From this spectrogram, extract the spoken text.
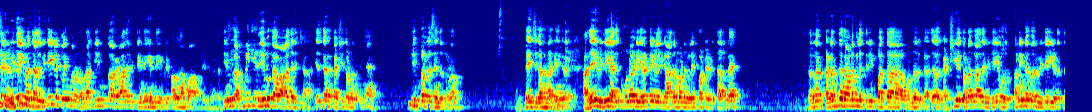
சரி விஜய் வந்து அது விஜய்ல கிளைம் பண்ணணும். நான் திமுகவை ஆதரித்தேனே என்ன இப்படி பண்ணலாமா அப்படின்னு கேட்டேன் திமுக. திமுகவை ஆதரிச்சா எதுக்காக கட்சி தொடங்குனீங்க திமுக சேர்ந்துருக்கணும். ஒரு பேச்சுக்காக நான் கேட்கிறேன். அதே விஜய் அதுக்கு முன்னாடி இரட்டை இலைக்கு ஆதரவான நிலைப்பாட்டை எடுத்தார்ல இதெல்லாம் கடந்த காலங்களில் திரும்பி பார்த்தா ஒன்றும் இருக்காது. அவர் கட்சியே தொடங்காத விஜய் ஒரு தனிநபர் விஜய் எடுத்த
